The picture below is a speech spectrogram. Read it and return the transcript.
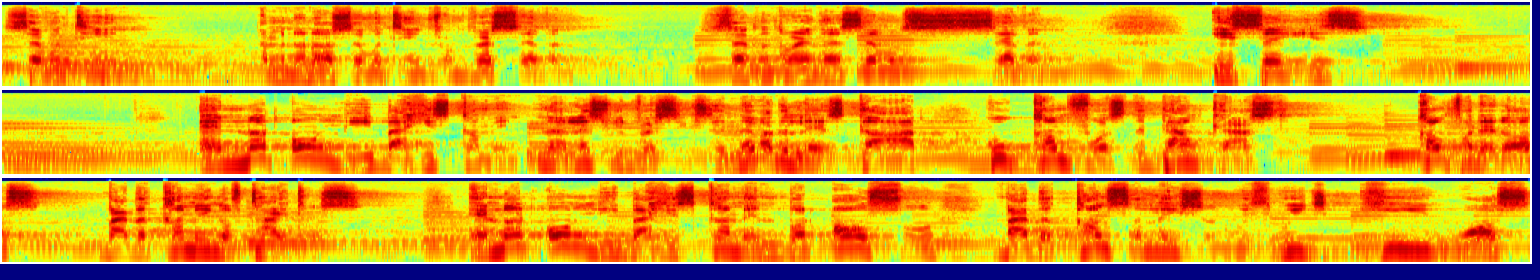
17. I mean, no, not 17, from verse 7. Second Corinthians 7 7. He says, and not only by his coming. Now let's read verse 6. Nevertheless, God, who comforts the downcast, comforted us by the coming of Titus. And not only by his coming, but also by the consolation with which he was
